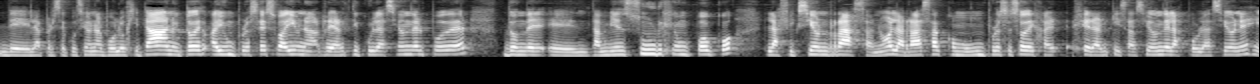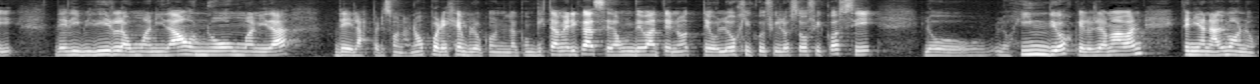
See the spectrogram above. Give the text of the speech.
de la persecución al pueblo gitano y todo hay un proceso, hay una rearticulación del poder donde eh, también surge un poco la ficción raza, ¿no? la raza como un proceso de jerarquización de las poblaciones y de dividir la humanidad o no humanidad de las personas. ¿no? Por ejemplo, con la conquista de América se da un debate ¿no? teológico y filosófico si los indios, que lo llamaban, tenían al mono.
